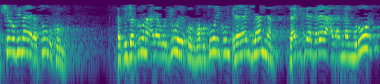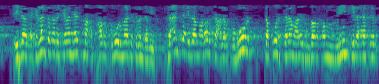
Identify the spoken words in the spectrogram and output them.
أبشروا بما يسوءكم فتجرون على وجوهكم وبطونكم إلى نار جهنم. فهذه فيها دلالة على أن المرور إذا تكلمت بهذا الكلام يسمع أصحاب القبور ما تكلمت به، فأنت إذا مررت على القبور تقول السلام عليكم دار قوم المؤمنين إلى آخر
